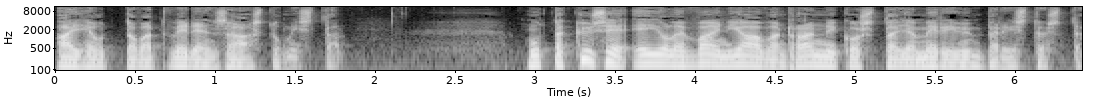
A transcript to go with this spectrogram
aiheuttavat veden saastumista – mutta kyse ei ole vain Jaavan rannikosta ja meriympäristöstä.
